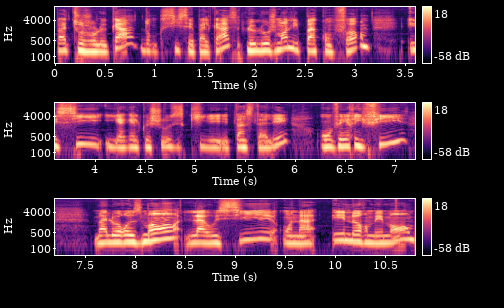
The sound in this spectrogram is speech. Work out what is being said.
pas toujours le cas, donc si c'est pas le cas, le logement n'est pas conforme. Et s'il y a quelque chose qui est installé, on vérifie Malheureusement, là aussi, on a énormément,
